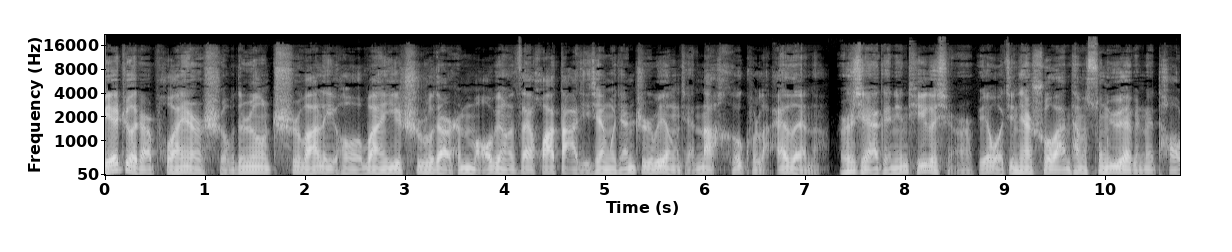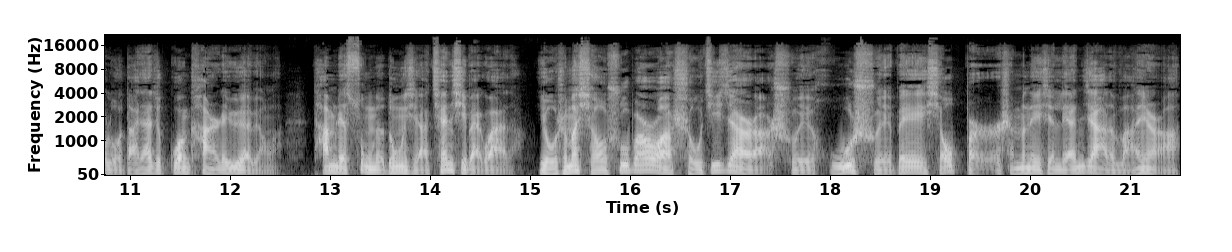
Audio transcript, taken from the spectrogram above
别这点破玩意儿舍不得扔，吃完了以后，万一吃出点什么毛病了，再花大几千块钱治病去，那何苦来哉呢？而且给您提个醒别我今天说完他们送月饼那套路，大家就光看着这月饼了。他们这送的东西啊，千奇百怪的，有什么小书包啊、手机架啊、水壶、水杯、小本儿什么那些廉价的玩意儿啊。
